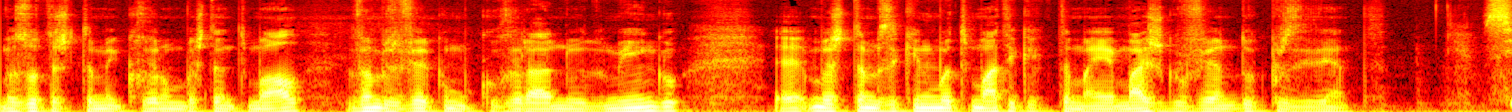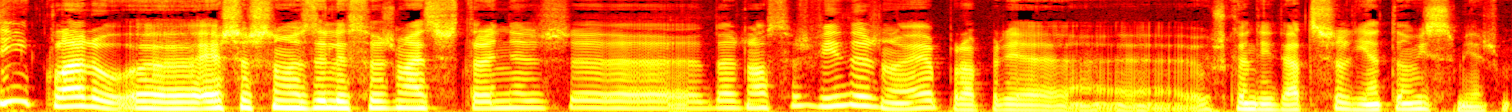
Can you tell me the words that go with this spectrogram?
mas outras que também correram bastante mal. Vamos ver como correrá no domingo, uh, mas estamos aqui numa temática que também é mais governo do que presidente. Sim, claro, uh, estas são as eleições mais estranhas uh, das nossas vidas, não é? A própria, uh, os candidatos salientam isso mesmo.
